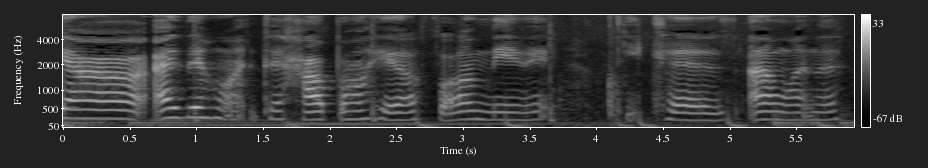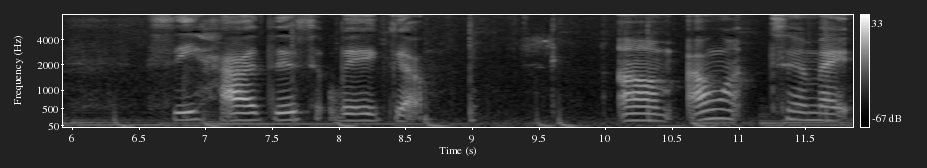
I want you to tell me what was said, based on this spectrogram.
y'all, I just want to hop on here for a minute because I want to see how this will go. Um, I want to make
